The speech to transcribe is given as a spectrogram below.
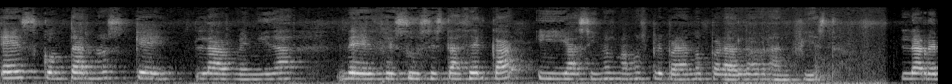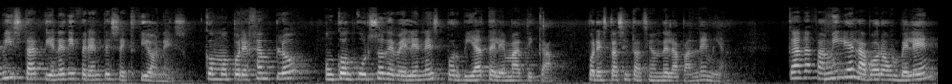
es contarnos que la venida de Jesús está cerca y así nos vamos preparando para la gran fiesta. La revista tiene diferentes secciones, como por ejemplo un concurso de belenes por vía telemática, por esta situación de la pandemia. Cada familia elabora un Belén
